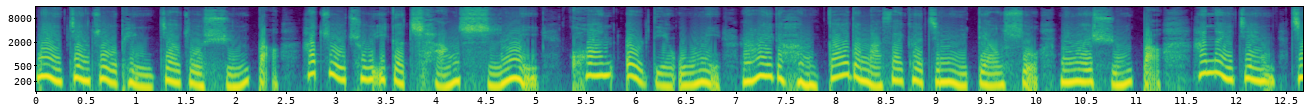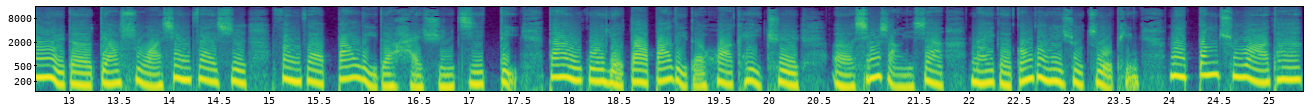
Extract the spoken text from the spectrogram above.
那一件作品叫做《寻宝》，他做出一个长十米。宽二点五米，然后一个很高的马赛克金鱼雕塑，名为“寻宝”。它那一件金鱼的雕塑啊，现在是放在巴黎的海巡基地。大家如果有到巴黎的话，可以去呃欣赏一下那一个公共艺术作品。那当初啊，他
